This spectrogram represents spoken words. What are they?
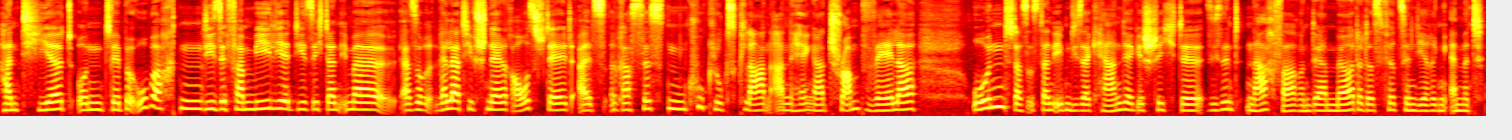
hantiert. Und wir beobachten diese Familie, die sich dann immer, also relativ schnell rausstellt als Rassisten, Ku Klux Klan Anhänger, Trump-Wähler. Und, das ist dann eben dieser Kern der Geschichte, sie sind Nachfahren der Mörder des 14-jährigen Emmett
